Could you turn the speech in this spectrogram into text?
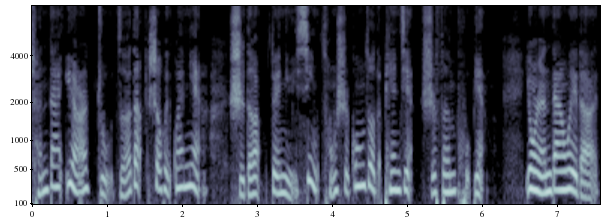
承担育儿主责的社会观念，使得对女性从事工作的偏见十分普遍。用人单位的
